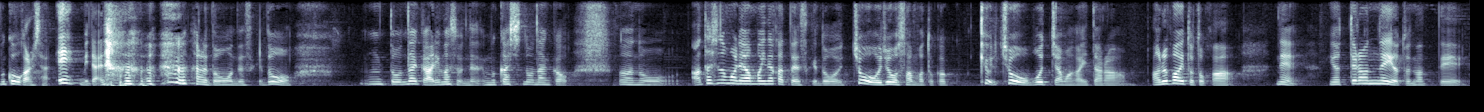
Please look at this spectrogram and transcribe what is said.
向こうからしたら「え？みたいな なると思うんですけど。うんとなんかありますよね昔のなんかあの私の周りあんまりいなかったですけど超お嬢様とか超お坊ちゃまがいたらアルバイトとかねやってらんねえよとなって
